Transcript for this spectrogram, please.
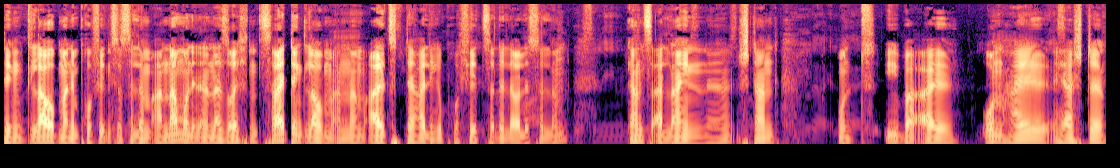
den Glauben an den Propheten sallam, annahm und in einer solchen Zeit den Glauben annahm, als der heilige Prophet sallam, ganz allein stand und überall Unheil herrschte.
